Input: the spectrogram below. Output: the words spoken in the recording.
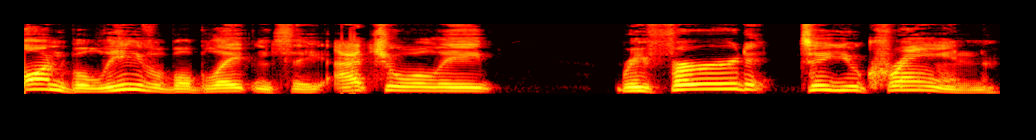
unbelievable blatancy, actually referred to Ukraine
